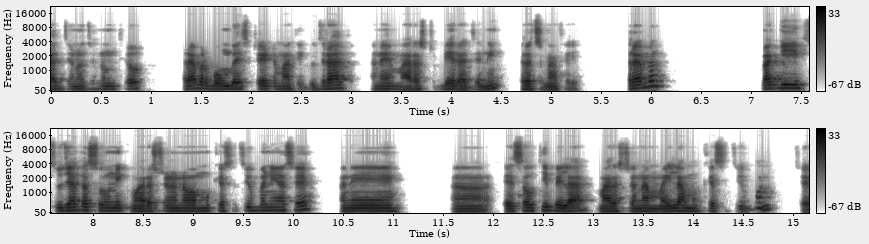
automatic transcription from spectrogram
રાજ્યનો જન્મ થયો. બરાબર? બોમ્બે સ્ટેટમાંથી ગુજરાત અને મહારાષ્ટ્ર બે રાજ્યની રચના થઈ. બરાબર? બાકી સુજાતા સોનિક મહારાષ્ટ્રના નવા મુખ્ય સચિવ બન્યા છે અને એ સૌથી પહેલા મહારાષ્ટ્રના મહિલા મુખ્ય સચિવ પણ છે.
